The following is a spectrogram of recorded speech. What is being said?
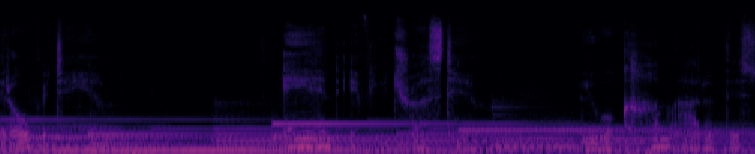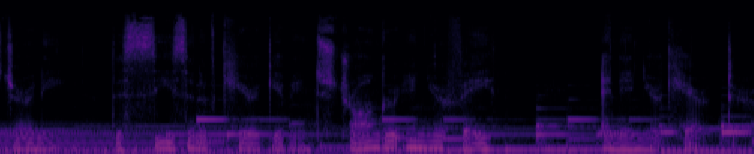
it over to Him. And if you trust Him, you will come out of this journey, this season of caregiving, stronger in your faith and in your character.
